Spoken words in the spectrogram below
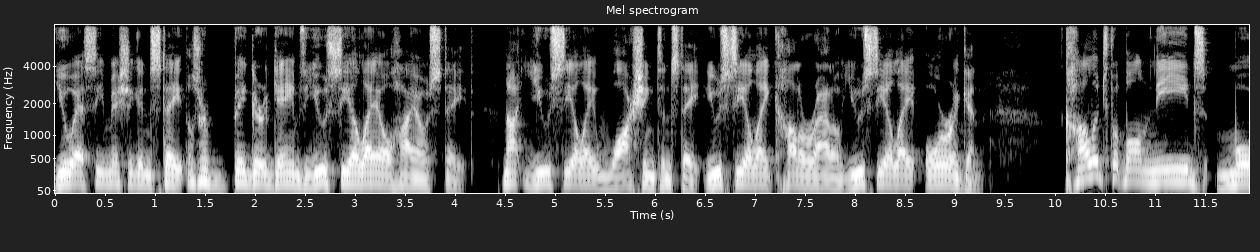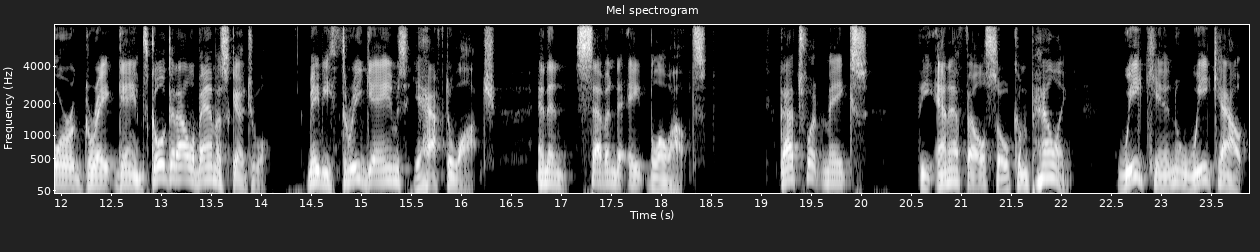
USC Michigan State. Those are bigger games. UCLA Ohio State, not UCLA Washington State, UCLA Colorado, UCLA Oregon. College football needs more great games. Go look at Alabama's schedule. Maybe three games you have to watch, and then seven to eight blowouts. That's what makes the NFL so compelling. Week in, week out,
